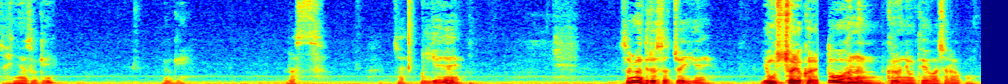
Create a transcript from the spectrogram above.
자, 이 녀석이 여기 플러스 자 이게 설명드렸었죠? 이게 용수철 역할을 또 하는 그런 형태의 와셔라고. 그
